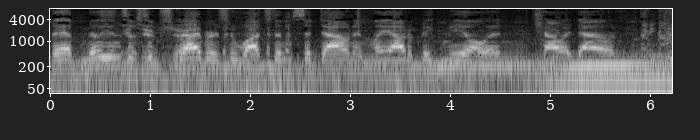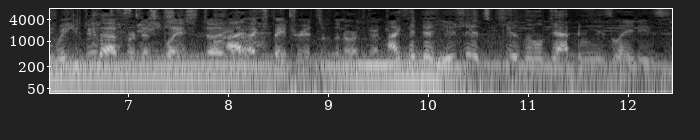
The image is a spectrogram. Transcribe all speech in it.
They have millions of YouTube show. subscribers who watch them sit down and lay out a big meal and chow it down. We could, we could do that for displaced uh, you know, I- expatriates of the North Country. I could do it. Usually it's cute little Japanese ladies.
